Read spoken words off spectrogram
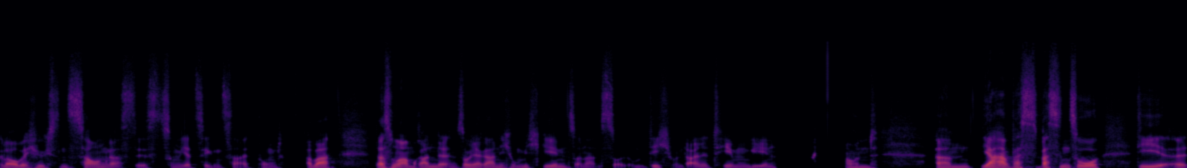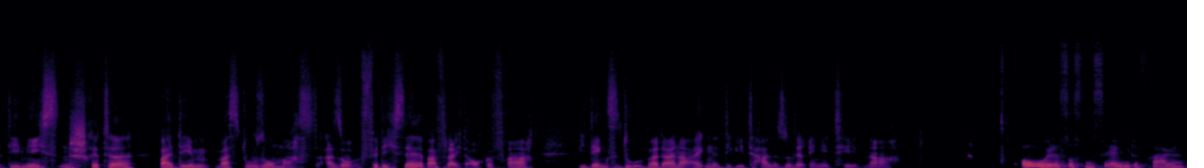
glaube ich, höchstens Zaungast ist zum jetzigen Zeitpunkt. Aber das nur am Rande. Soll ja gar nicht um mich gehen, sondern es soll um dich und deine Themen gehen. Und ähm, ja, was, was sind so die, äh, die nächsten Schritte bei dem, was du so machst? Also für dich selber vielleicht auch gefragt, wie denkst du über deine eigene digitale Souveränität nach? Oh, das ist eine sehr gute Frage.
